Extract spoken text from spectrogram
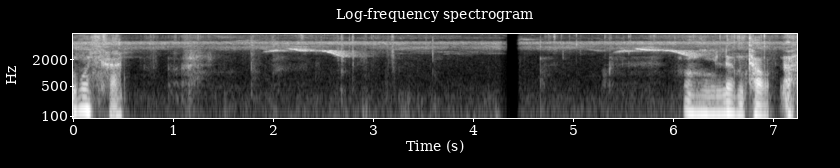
โอ้ยขาดนนี้เริ่มเท่าแล้ว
